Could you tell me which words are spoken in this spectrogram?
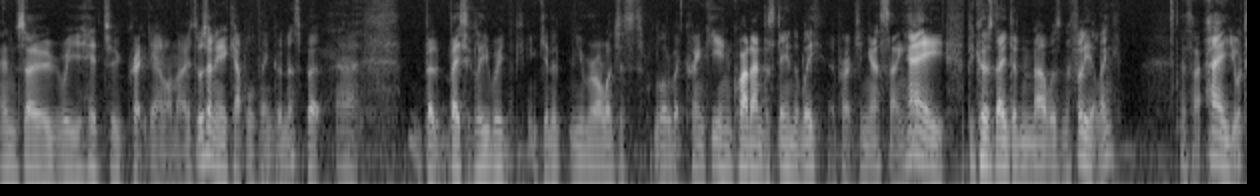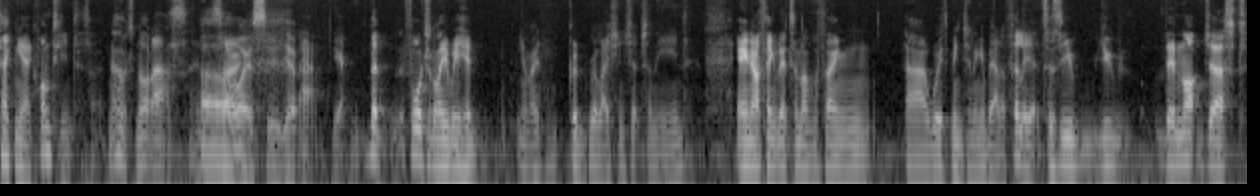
and so we had to crack down on those. There was only a couple, thank goodness, but uh, but basically we'd get a numerologist a little bit cranky and quite understandably approaching us saying, "Hey," because they didn't know it was an affiliate link. It's like, "Hey, you're taking our content." It's like, "No, it's not us." And oh so, i see yep uh, yeah, but fortunately, we had you know good relationships in the end, and I think that's another thing uh, worth mentioning about affiliates is you you they're not just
